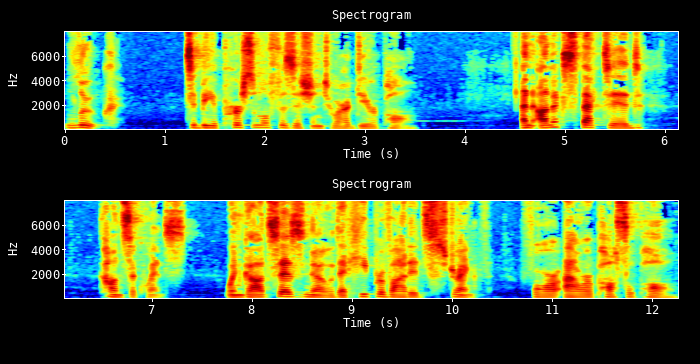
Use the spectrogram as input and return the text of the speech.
Luke to be a personal physician to our dear Paul. An unexpected consequence when God says no, that he provided strength for our Apostle Paul.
